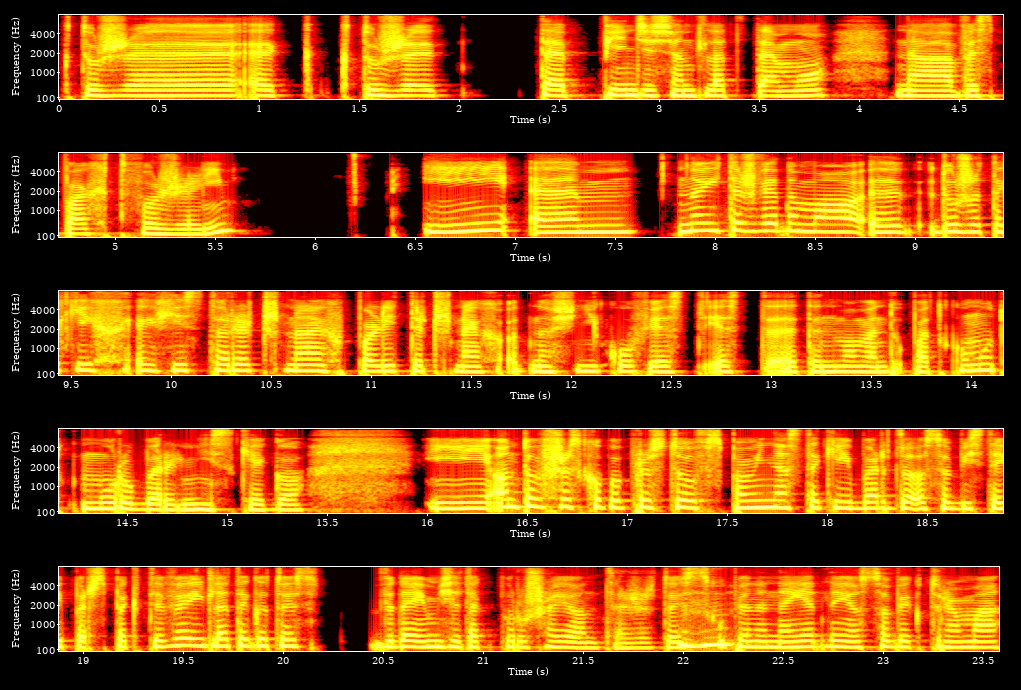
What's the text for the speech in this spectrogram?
którzy, e, którzy te 50 lat temu na wyspach tworzyli. I no i też wiadomo, y, dużo takich historycznych, politycznych odnośników jest, jest y, ten moment upadku muru berlińskiego. I on to wszystko po prostu wspomina z takiej bardzo osobistej perspektywy i dlatego to jest, wydaje mi się, tak poruszające, że to jest mhm. skupione na jednej osobie, która ma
